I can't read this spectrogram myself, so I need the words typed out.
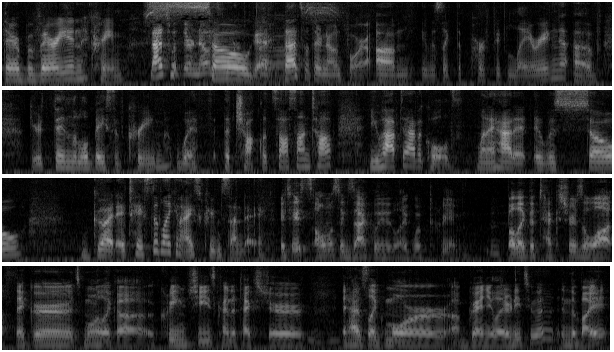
their Bavarian cream. That's what they're known so for. good. That's what they're known for. Um, it was like the perfect layering of your thin little base of cream with the chocolate sauce on top. You have to have it cold. When I had it, it was so good. It tasted like an ice cream sundae. It tastes almost exactly like whipped cream, but like the texture is a lot thicker. It's more like a cream cheese kind of texture. It has like more uh, granularity to it in the bite,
